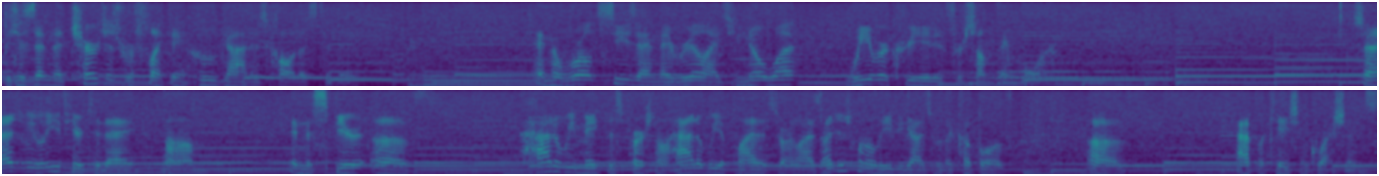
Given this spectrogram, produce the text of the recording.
Because then the church is reflecting who God has called us to be. And the world sees that and they realize, you know what? We were created for something more. So as we leave here today, um, in the spirit of how do we make this personal? How do we apply this to our lives? I just want to leave you guys with a couple of, of application questions.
